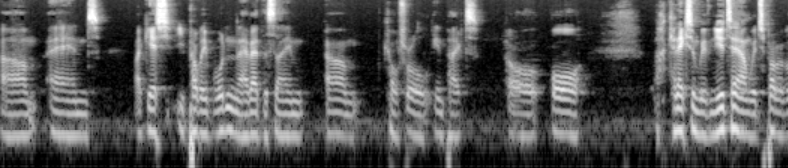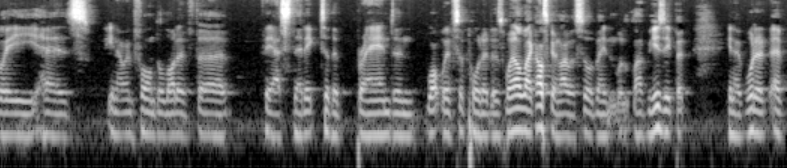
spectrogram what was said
Um, and I guess you probably wouldn't have had the same um, cultural impact or, or connection with Newtown, which probably has you know informed a lot of the the aesthetic to the brand and what we've supported as well. Like Oscar and I would still been would love music, but you know, would it have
